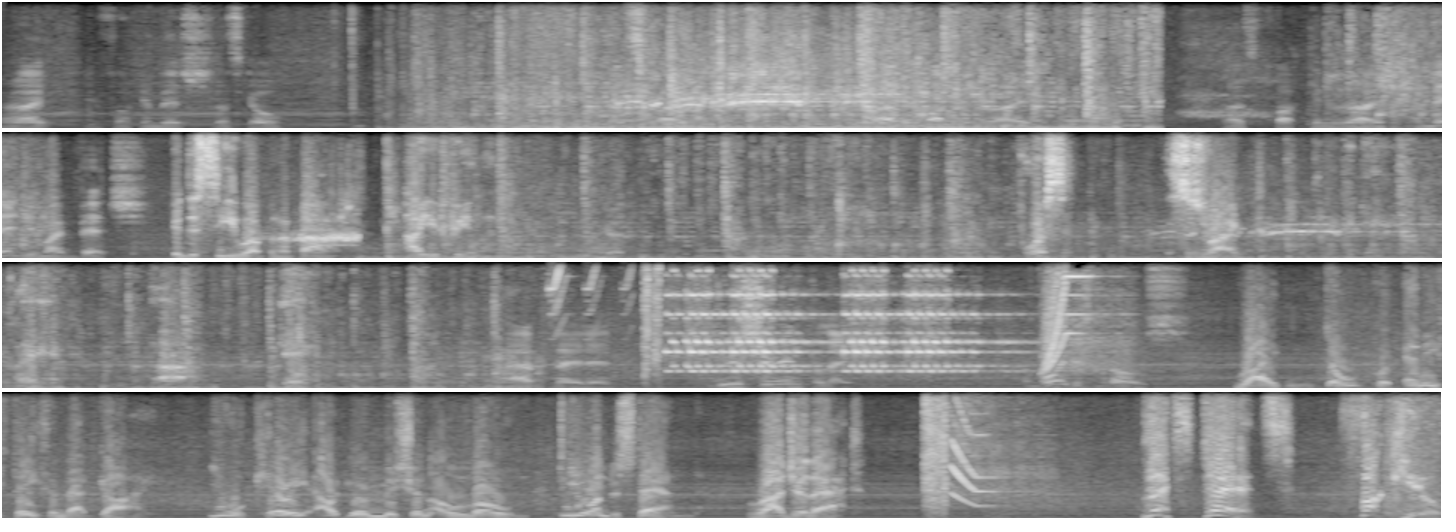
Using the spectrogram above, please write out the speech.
Alright, you fucking bitch. Let's go. That's right. That's fucking right. That's fucking right. I made you my bitch. Good to see you up and about. How you feeling? Good. Force it. This is right. Play the game. Play the game. I have played it. Use your intellect. Avoid his blows. Raiden, don't put any faith in that guy. You will carry out your mission alone. Do you understand? Roger that. Let's dance! Fuck you!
